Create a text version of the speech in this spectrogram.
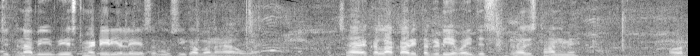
जितना भी वेस्ट मटेरियल है, ये सब उसी का बनाया हुआ है। अच्छा है, कलाकारी तगड़ी है भाई, जिस राजस्थान में। और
